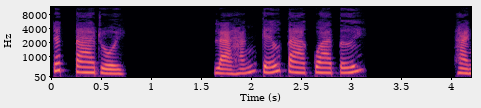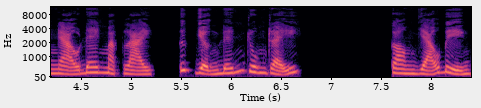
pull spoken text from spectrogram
Trách ta rồi. Là hắn kéo ta qua tới. Hàng ngạo đen mặt lại, tức giận đến run rẩy. Còn giảo biện.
